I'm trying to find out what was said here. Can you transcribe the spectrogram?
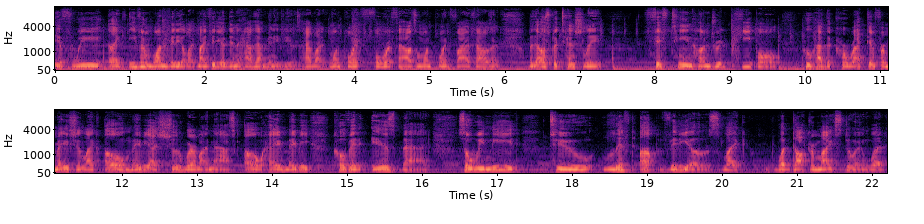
if we, like even one video, like my video didn't have that many views. It had like 1.4 thousand, 1.5 thousand, but that was potentially 1,500 people who had the correct information like, oh, maybe I should wear my mask. Oh, hey, maybe COVID is bad. So we need to lift up videos like what Dr. Mike's doing, what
